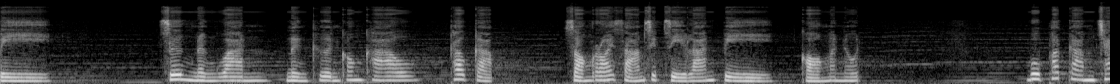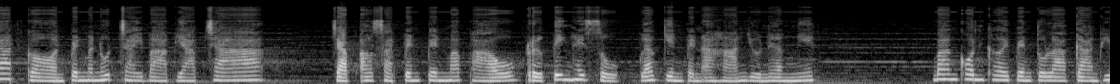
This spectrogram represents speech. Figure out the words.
ปี ซึ่งหนึ่งวันหนึ่งคืนของเขา เท่ากับ 234 ล้านปีของมนุษย์ บุพกรรมชาติก่อนเป็นมนุษย์ใจบาปหยาบช้า จับเอาสัตว์เป็นๆมาเผาหรือปิ้งให้สุก แล้วกินเป็นอาหารอยู่เนืองนิด บางคนเคยเป็นตุลาการพิ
